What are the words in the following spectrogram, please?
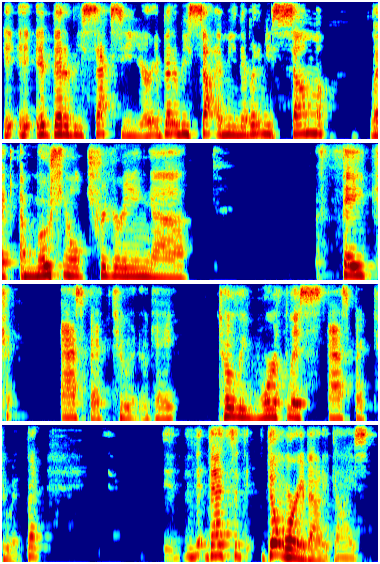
it, better be sexy or it better be, some, I mean, there better be some like emotional triggering uh, fake aspect to it, okay? Totally worthless aspect to it. But that's, don't worry about it, guys.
